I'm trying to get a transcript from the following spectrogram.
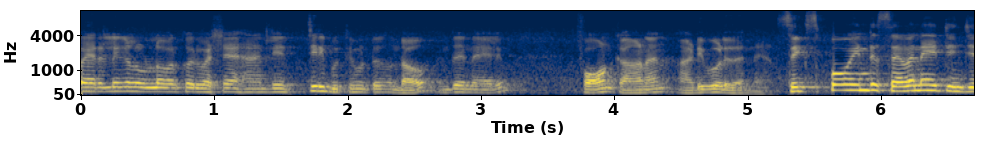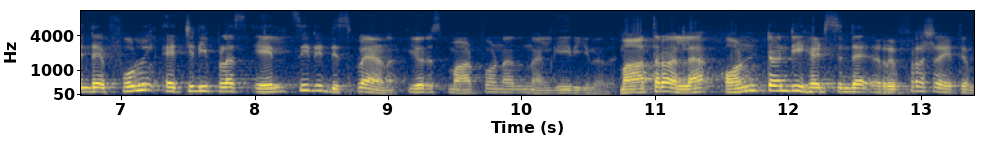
വിരലുകളുള്ളവർക്ക് ഒരു പക്ഷേ ഹാൻഡിൽ ഇച്ചിരി ബുദ്ധിമുട്ട് ഉണ്ടാവും. എന്ത് തന്നെയായാലും ഫോൺ കാണാൻ അടിപൊളി തന്നെയാണ്. സിക്സ് പോയിന്റ് സെവൻ എയ്റ്റ് ഇഞ്ചിന്റെ full H D plus L C D display ആണ് ഈ ഒരു സ്മാർട്ട് ഫോണിനകത്ത് നൽകിയിരിക്കുന്നത്. മാത്രമല്ല വൺ ട്വന്റി ഹെഡ്സിന്റെ റിഫ്രഷ് റേറ്റും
